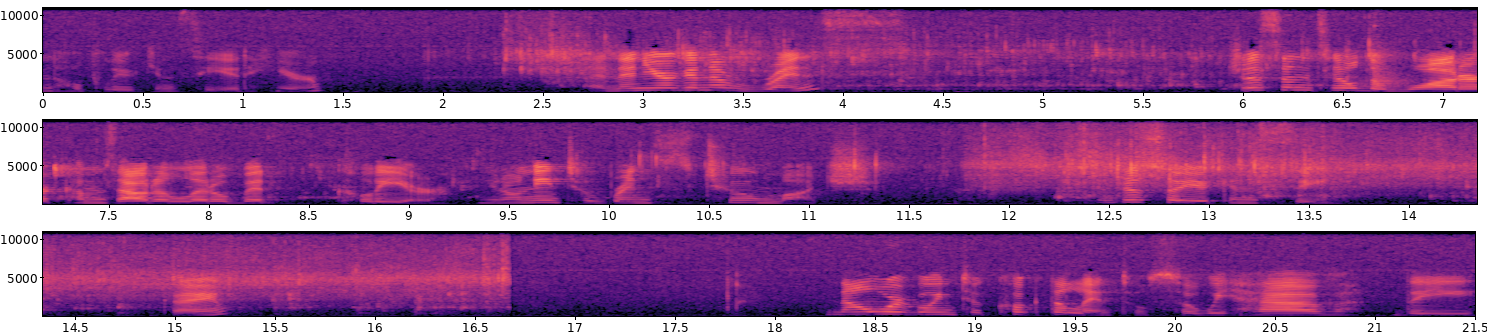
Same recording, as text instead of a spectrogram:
and hopefully you can see it here. And then you're going to rinse just until the water comes out a little bit clear. You don't need to rinse too much just so you can see. Okay? Now we're going to cook the lentils. So we have the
